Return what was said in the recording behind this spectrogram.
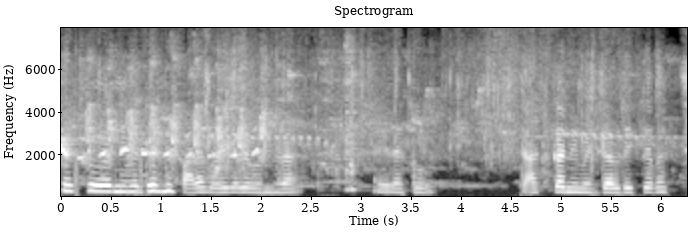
দেখো নিমের ডাল পাড়া হয়ে গেলে বন্ধুরা। এই দেখো, টাটকা নিমের ডাল দেখতে পাচ্ছ।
